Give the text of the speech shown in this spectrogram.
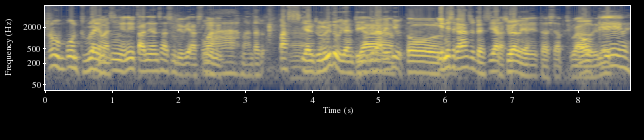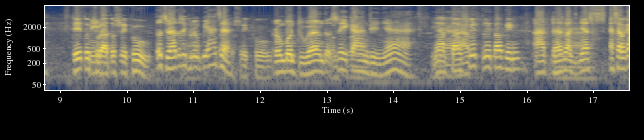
rumpun dua ya, Mas. Mm, ini tanian saya sendiri asli. Wah, mantap. Pas yang dulu itu yang di Ya, kita review. betul. Ini sekarang sudah siap Udah jual ya. Udah siap jual. Oke. Ini di 700 ribu. Tujuh ratus ribu rupiah aja. 700 ribu. Rumpun dua untuk Sri. Kandinya. Ini ada. Sweet Little King. Ada selanjutnya SLK,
